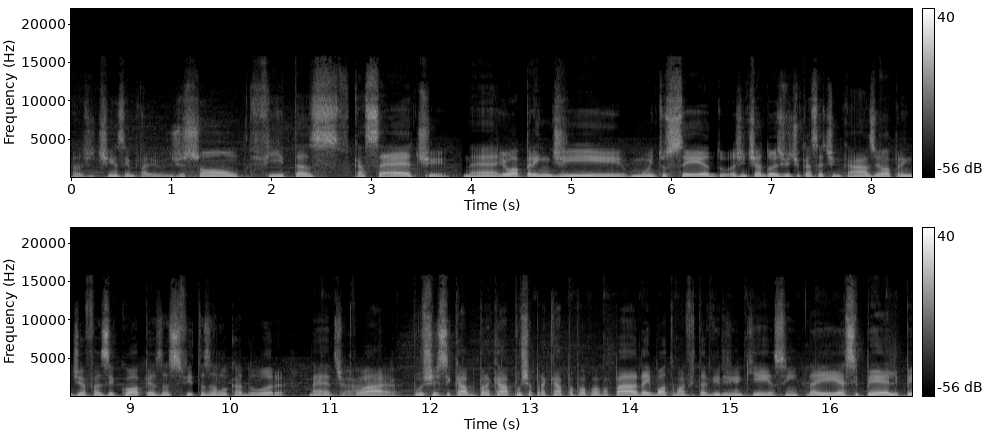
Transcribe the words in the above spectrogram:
a gente tinha sempre aparelhos de som, fitas, cassete, né? Eu aprendi muito cedo, a gente tinha dois videocassetes em casa, eu aprendi a fazer cópias das fitas da locadora, né? Tipo, ah, ah puxa esse cabo pra cá, puxa pra cá, papapá, daí bota uma fita virgem aqui, assim, daí SP, LP,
